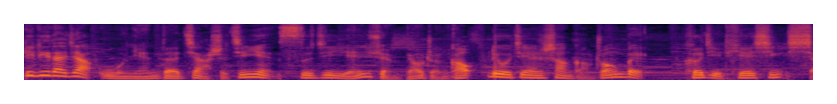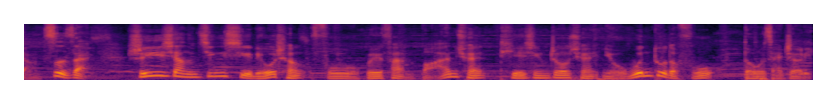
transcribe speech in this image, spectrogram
滴滴代驾五年的驾驶经验，司机严选标准高，六件上岗装备，科技贴心，享自在，十一项精细流程，服务规范，保安全，贴心周全，有温度的服务都在这里。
